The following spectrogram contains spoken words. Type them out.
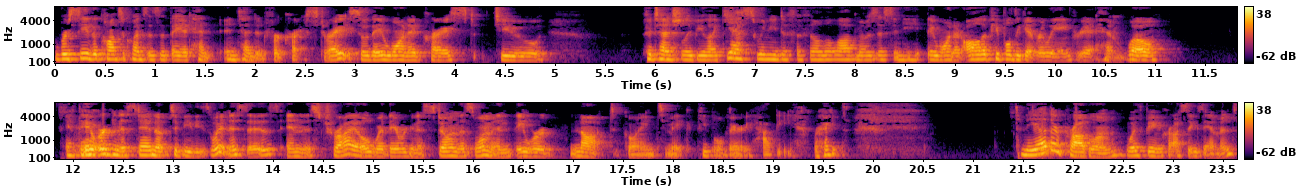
receive the consequences that they had intended for Christ, right? So they wanted Christ to potentially be like, yes, we need to fulfill the law of Moses. And he, they wanted all the people to get really angry at him. Well, if they were going to stand up to be these witnesses in this trial where they were going to stone this woman, they were not going to make people very happy, right? The other problem with being cross examined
